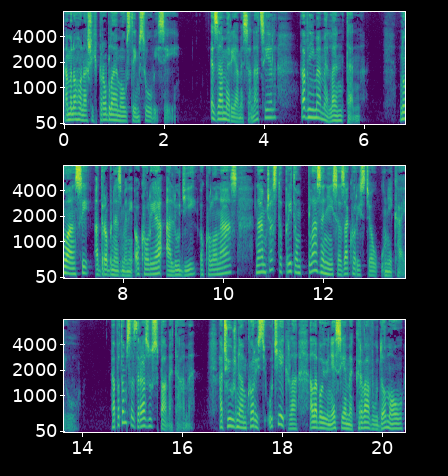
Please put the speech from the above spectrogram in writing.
a mnoho našich problémov s tým súvisí. Zameriame sa na cieľ a vnímame len ten. Nuansy a drobné zmeny okolia a ľudí okolo nás nám často pri tom plazení sa za korisťou unikajú. A potom sa zrazu spamätáme – a či už nám korisť utiekla, alebo ju nesieme krvavú domov,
